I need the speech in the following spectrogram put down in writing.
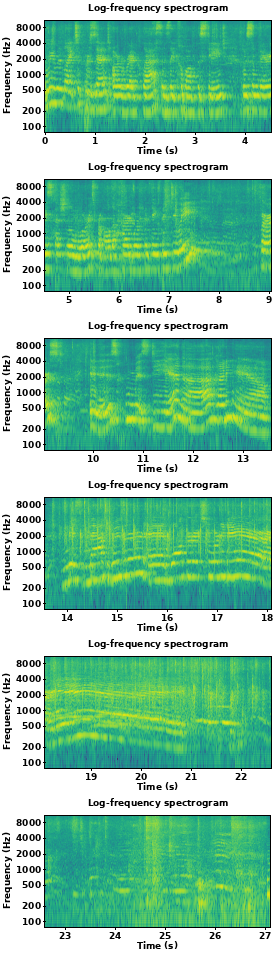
We would like to present our Red Class as they come off the stage with some very special awards for all the hard work that they've been doing. First is Miss Deanna Cunningham, Miss Math Wizard and Walker Extraordinaire. Yay! The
